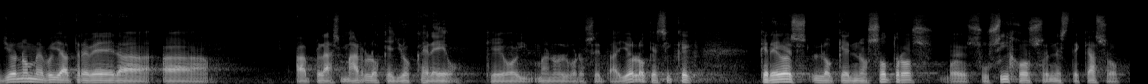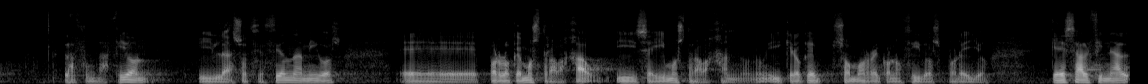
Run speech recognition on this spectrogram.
yo no me voy a atrever a, a plasmar lo que yo creo que hoy Manuel Groseta. Yo lo que sí que creo es lo que nosotros, pues, sus hijos en este caso, la Fundación y la Asociación de Amigos, eh, por lo que hemos trabajado y seguimos trabajando, y creo que somos reconocidos por ello, que es al final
